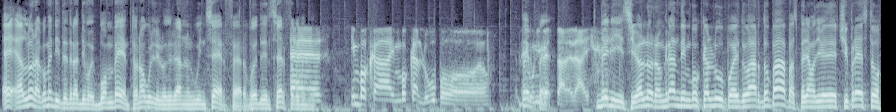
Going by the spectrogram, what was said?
Eh, allora come dite tra di voi? Buon vento, no? Quelli lo diranno il windsurfer. Voi del surf come eh, in, bocca, in bocca al lupo. È universale, dai. Benissimo, allora un grande in bocca al lupo a Edoardo Papa, speriamo di vederci presto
